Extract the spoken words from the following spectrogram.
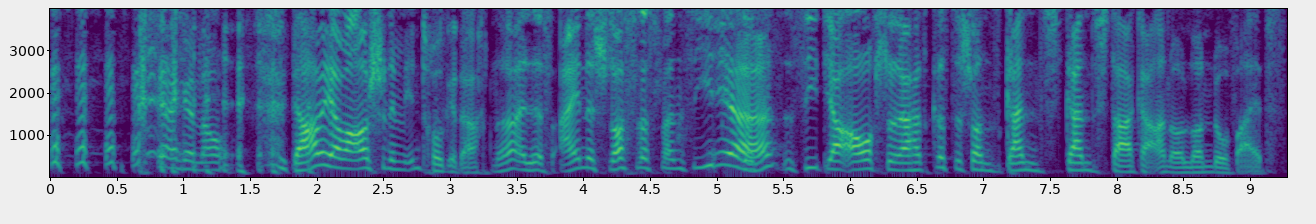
Ja, genau. Da habe ich aber auch schon im Intro gedacht. Ne? Also das eine Schloss, was man sieht, Ja. das sieht ja auch schon, da kriegst du schon ganz, ganz starke Anno Londo-Vibes.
